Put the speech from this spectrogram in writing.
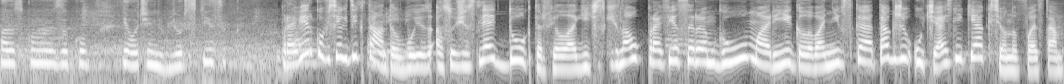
по русскому языку. Я очень люблю русский язык. Проверку всех диктантов будет осуществлять доктор филологических наук профессор МГУ Мария Голованивская, а также участники Аксенов Феста.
